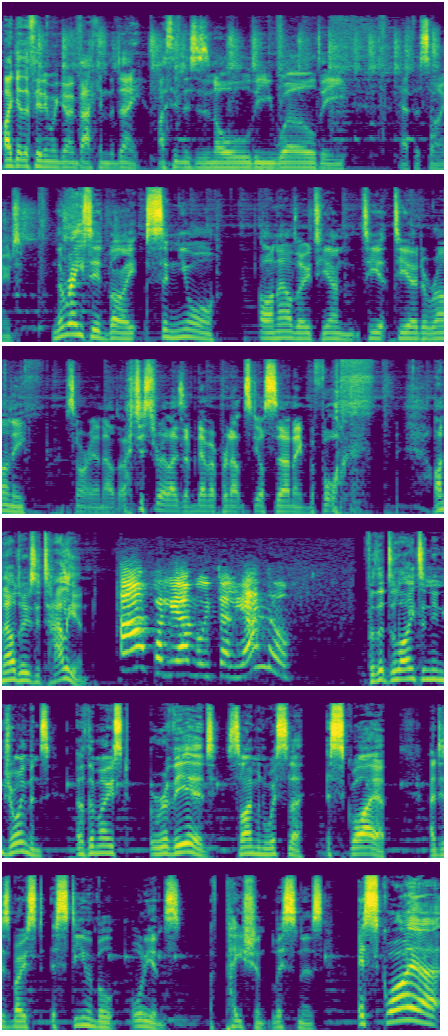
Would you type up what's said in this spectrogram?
I get the feeling we're going back in the day. I think this is an oldie worldy episode. Narrated by Signor Arnaldo Tian- Ti- Teodorani. Sorry, Arnaldo. I just realized I've never pronounced your surname before. Arnaldo's Italian. Ah, parliamo italiano. For the delight and enjoyment of the most revered Simon Whistler, Esquire, and his most estimable audience of patient listeners. Esquire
